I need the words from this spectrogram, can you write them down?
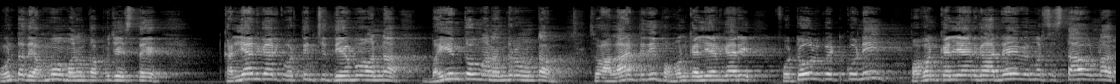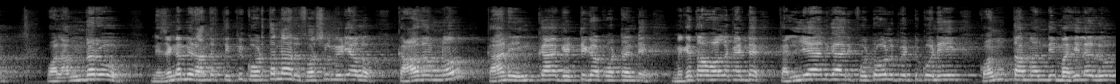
ఉంటుంది. అమ్మో మనం తప్పు చేస్తే కళ్యాణ్ గారికి వర్తించిద్దేమో అన్న భయంతో మనందరం ఉంటాం. సో అలాంటిది పవన్ కళ్యాణ్ గారి ఫోటోలు పెట్టుకొని పవన్ కళ్యాణ్ గారినే విమర్శిస్తూ ఉన్నారు. వాళ్ళందరూ నిజంగా మీరు అందరు తిప్పి కొడుతున్నారు సోషల్ మీడియాలో. కాదన్నో కానీ ఇంకా గట్టిగా కొట్టండి. మిగతా వాళ్ళకంటే కళ్యాణ్ గారి ఫోటోలు పెట్టుకొని కొంతమంది మహిళలు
